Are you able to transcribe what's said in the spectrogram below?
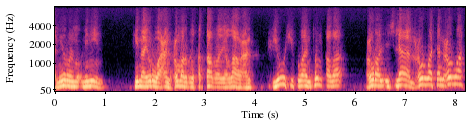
أمير المؤمنين فيما يروى عنه عمر بن الخطاب رضي الله عنه يوشك أن تنقض عرى الإسلام عروة عروة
